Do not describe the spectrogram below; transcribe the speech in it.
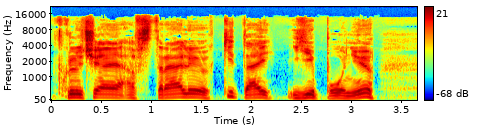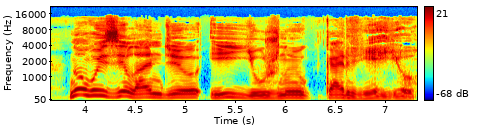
включая Австралию, Китай, Японию – Новую Зеландию и Южную Корею.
